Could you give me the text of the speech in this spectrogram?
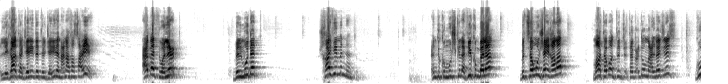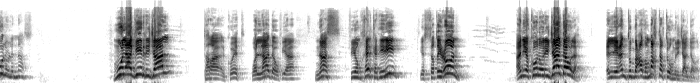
اللي قالته جريده الجريدة معناتها صحيح. عبث ولعب بالمدد. إيش خايفين منه أنتم؟ عندكم مشكلة فيكم بلاء بتسوون شيء غلط؟ ما تبون تقعدون مع المجلس؟ قولوا للناس. مو لاقين رجال؟ ترى الكويت ولادة وفيها ناس فيهم خير كثيرين يستطيعون أن يكونوا رجال دولة. اللي أنتم بعضهم ما اخترتوهم رجال دوله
